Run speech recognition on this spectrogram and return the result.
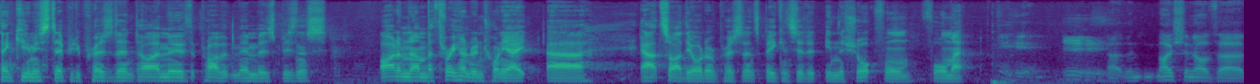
Thank you, Mr Deputy President. I move that private members' business item number 328 uh, outside the order of precedence be considered in the short form format. Uh, the motion of uh,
